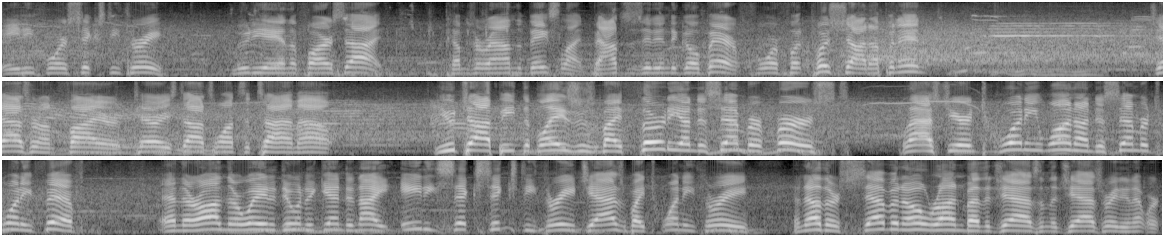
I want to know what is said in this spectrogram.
84 63. Mudiay on the far side. Comes around the baseline, bounces it into Gobert. Four foot push shot up and in. Jazz are on fire. Terry Stotts wants a timeout. Utah beat the Blazers by 30 on December 1st last year and 21 on December 25th. And they're on their way to doing it again tonight. 86 63, Jazz by 23. Another 7 0 run by the Jazz on the Jazz Radio Network.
